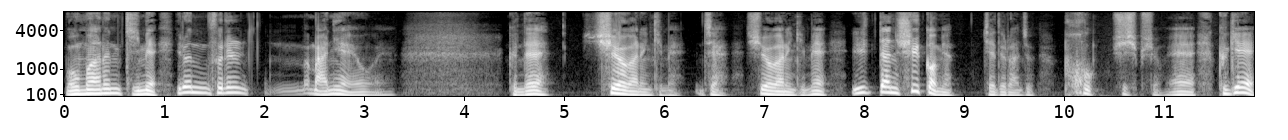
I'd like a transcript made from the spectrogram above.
뭐뭐 하는 김에, 이런 소리를 많이 해요. 근데 쉬어가는 김에, 이제 쉬어가는 김에 일단 쉴 거면 제대로 아주 푹 쉬십시오. 예. 그게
